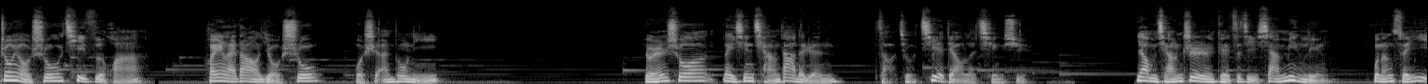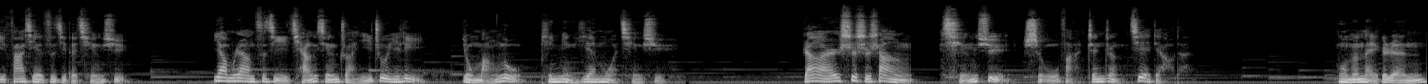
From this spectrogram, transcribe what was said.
中有书气自华，欢迎来到有书，我是安东尼。有人说，内心强大的人早就戒掉了情绪，要么强制给自己下命令，不能随意发泄自己的情绪，要么让自己强行转移注意力，用忙碌拼命淹没情绪。然而，事实上，情绪是无法真正戒掉的。我们每个人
